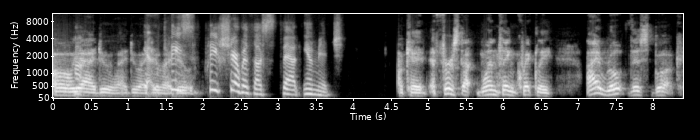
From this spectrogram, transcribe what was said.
Oh, yeah, uh, I do. I do. I yeah, do. Please, I do. please share with us that image. Okay. First, uh, one thing quickly. I wrote this book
